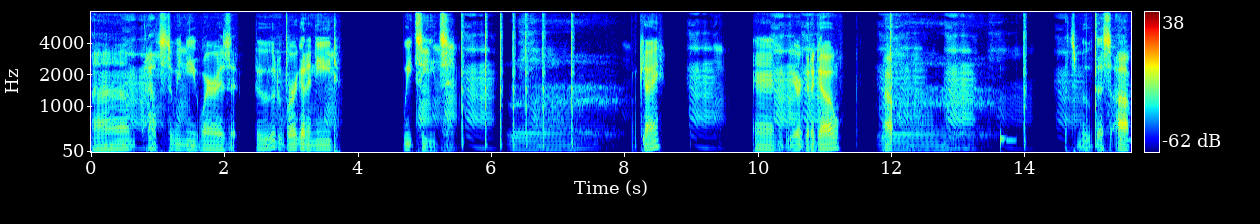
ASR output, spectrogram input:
Um what else do we need? Where is it? Food. We're gonna need wheat seeds okay and we are gonna go up let's move this up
